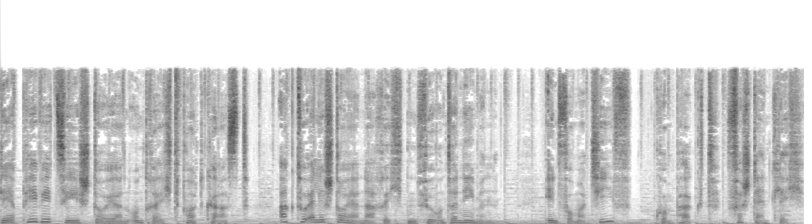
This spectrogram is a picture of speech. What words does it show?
Der PwC Steuern und Recht Podcast. Aktuelle Steuernachrichten für Unternehmen. Informativ, kompakt, verständlich.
